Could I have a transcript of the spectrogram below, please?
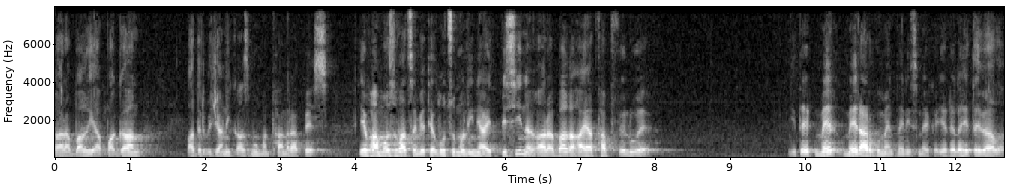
Ղարաբաղի ապագան Ադրբեջանի կազմում ընդհանրապես։ Եվ համոզված եմ, եթե լուծումը լինի այդպիսինը, Ղարաբաղը հայաթափվելու է Գիտեք, մեր մեր արգումենտներից մեկը եղել է հետևյալը.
